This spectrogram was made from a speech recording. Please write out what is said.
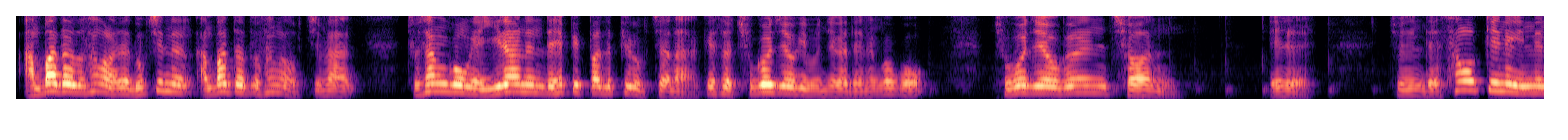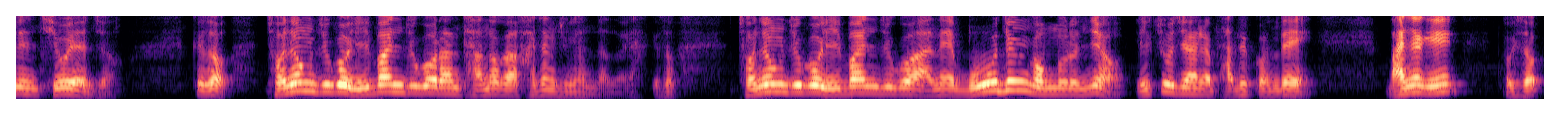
안 받아도 상관없냐 녹지는 안 받아도 상관없지만 주상공에 일하는데 햇빛 받을 필요 없잖아 그래서 주거 지역이 문제가 되는 거고 주거 지역은 전, 일, 준인데 상업 기능 있는 애는 지워야죠 그래서 전용 주거, 일반 주거란 단어가 가장 중요한 단어야. 그래서 전용 주거, 일반 주거 안에 모든 건물은요, 일조 제한을 받을 건데, 만약에 여기서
